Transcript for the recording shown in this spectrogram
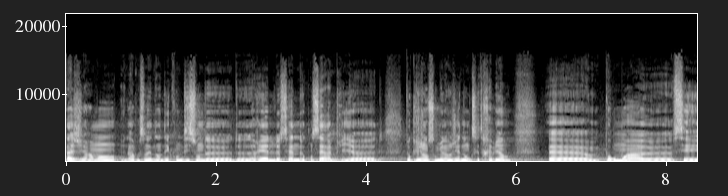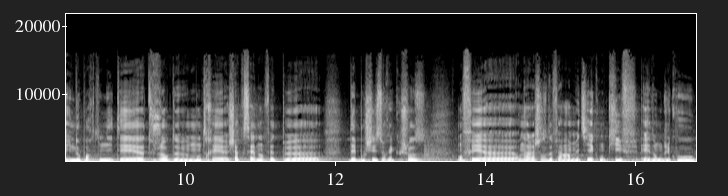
Là, j'ai vraiment l'impression d'être dans des conditions de, de réelles de scène, de concert, Mm. et puis euh, donc les gens sont mélangés, donc c'est très bien. Euh, pour moi, euh, c'est une opportunité euh, toujours de montrer. Chaque scène, en fait, peut euh, déboucher sur quelque chose. On fait, euh, on a la chance de faire un métier qu'on kiffe, et donc du coup,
